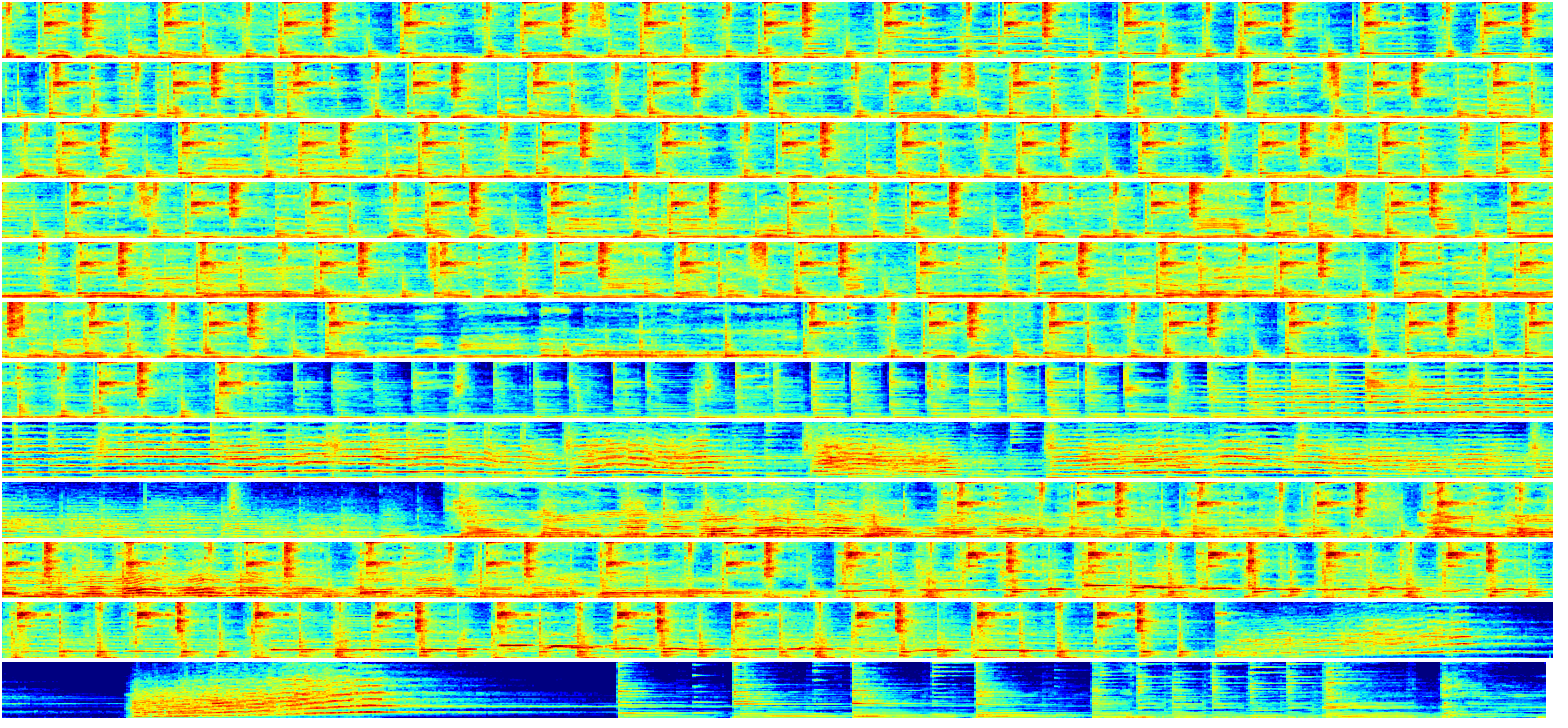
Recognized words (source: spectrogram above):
ముద్దబంతి నవ్వులో మూగవాసలు ముద్దబంతి నవ్వులో మూగవాసలు చదువుకునే మనసుంటే ఓ కోయిలా మధుమాసమే అవుతుంది అన్ని వేళలా. ముద్దబంది నవ్వు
